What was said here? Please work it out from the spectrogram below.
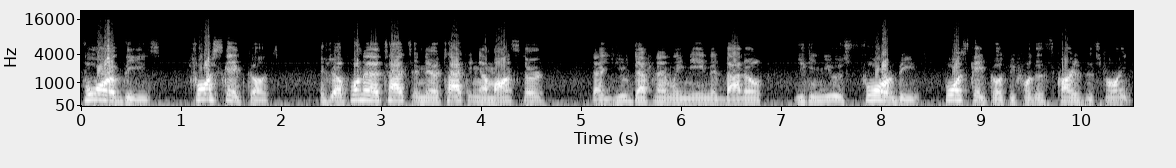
four of these, four scapegoats. If your opponent attacks and they're attacking a monster that you definitely need in battle, you can use four of these, four scapegoats before this card is destroyed.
